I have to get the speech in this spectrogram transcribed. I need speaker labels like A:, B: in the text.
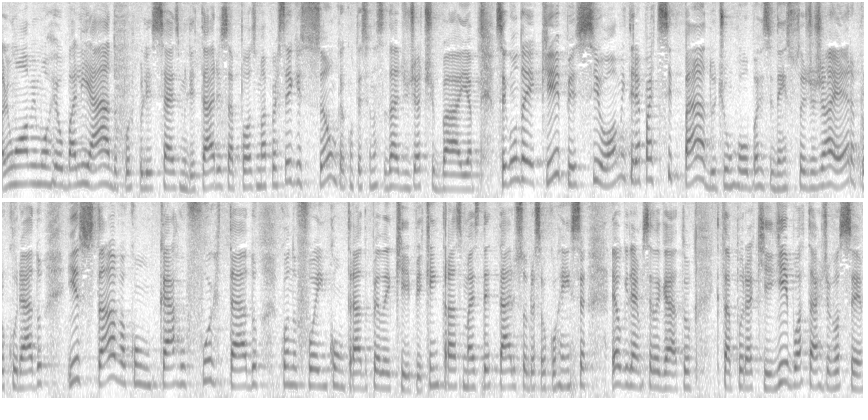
A: Olha, um homem morreu baleado por policiais militares após uma perseguição que aconteceu na cidade de Atibaia. Segundo a equipe, esse homem teria participado de um roubo à residência, ou seja, já era procurado e estava com um carro furtado quando foi encontrado pela equipe. Quem traz mais detalhes sobre essa ocorrência é o Guilherme Selegato, que está por aqui. Gui, boa tarde a você.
